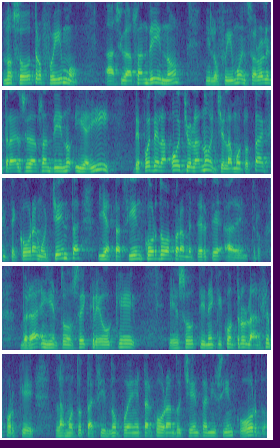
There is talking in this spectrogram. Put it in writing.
Nosotros fuimos a Ciudad Sandino y lo fuimos en solo la entrada de Ciudad Sandino y ahí, después de las 8 de la noche, la mototaxi te cobran 80 y hasta 100 Córdoba para meterte adentro, ¿verdad? Y entonces creo que eso tiene que controlarse porque las mototaxis no pueden estar cobrando 80 ni 100 cordos.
